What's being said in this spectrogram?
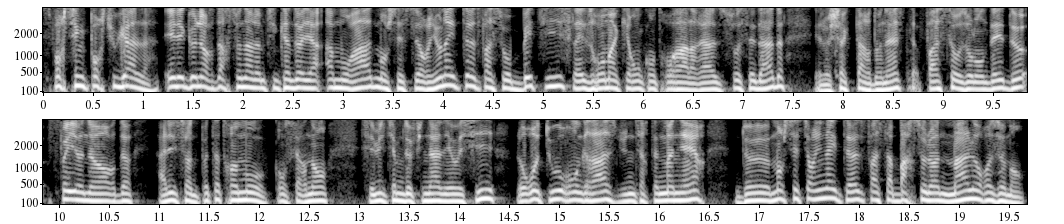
Sporting Portugal et les Gunners d'Arsenal, un petit clin d'œil à Mourad. Manchester United face au Betis, l'AS Roma qui rencontrera la Real Sociedad et le Shakhtar Donetsk face aux Hollandais de Feyenoord. Alison, peut-être un mot concernant ces huitièmes de finale et aussi le retour en grâce d'une certaine manière de Manchester United face à Barcelone, malheureusement.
